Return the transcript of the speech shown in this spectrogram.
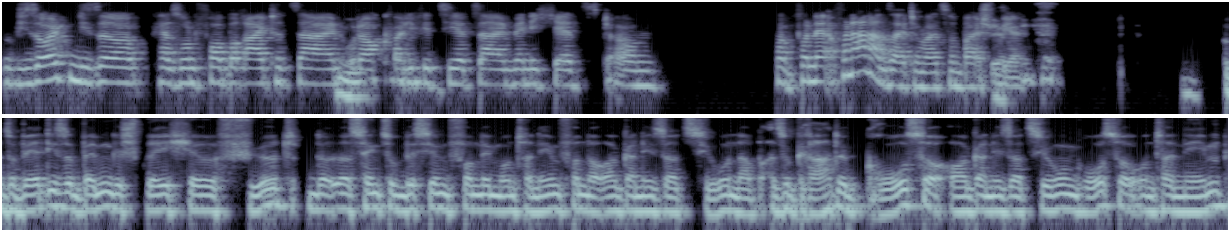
wie sollten diese Personen vorbereitet sein mhm. oder auch qualifiziert sein, wenn ich jetzt ähm, von, der, von der anderen Seite mal zum Beispiel. Ja. Also wer diese BEM-Gespräche führt, das hängt so ein bisschen von dem Unternehmen, von der Organisation ab. Also gerade große Organisationen, große Unternehmen,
